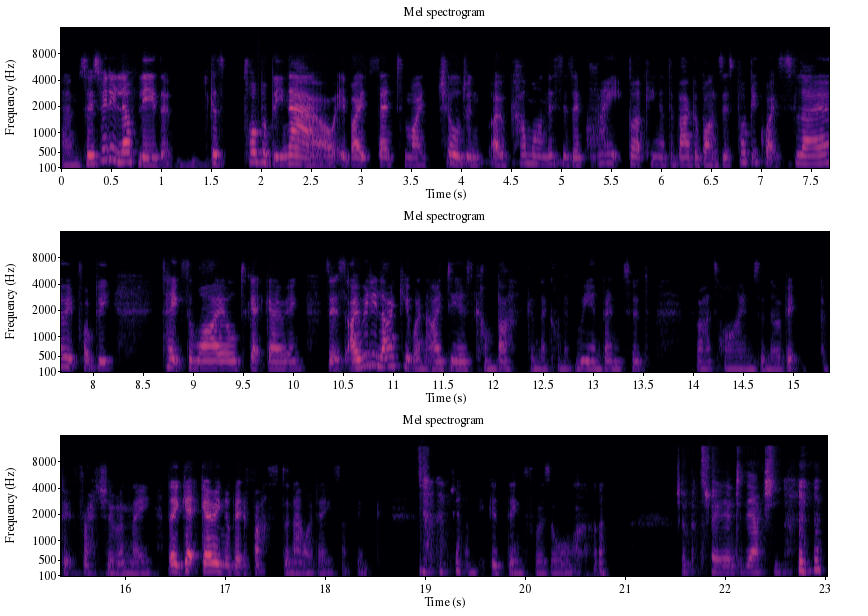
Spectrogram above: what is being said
Um, so it's really lovely that because probably now, if I said to my children, "Oh, come on, this is a great book, King of the Vagabonds," it's probably quite slow. It probably takes a while to get going. So it's I really like it when ideas come back and they're kind of reinvented for our times, and they're a bit a bit fresher, and they they get going a bit faster nowadays. I think it's a good thing for us all. jumping straight into the action.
